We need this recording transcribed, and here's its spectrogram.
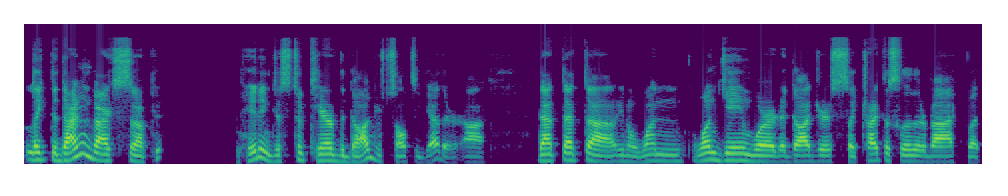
like the Diamondbacks hitting just took care of the Dodgers altogether. that that you know one one game where the Dodgers like tried to slither back, but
